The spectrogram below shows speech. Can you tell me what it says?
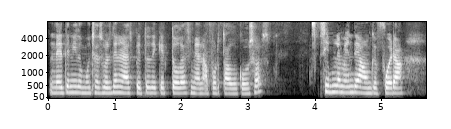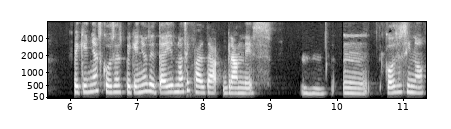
he tenido mucha suerte en el aspecto de que todas me han aportado cosas. Simplemente, aunque fuera pequeñas cosas, pequeños detalles, no hace falta grandes mm, cosas, sino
